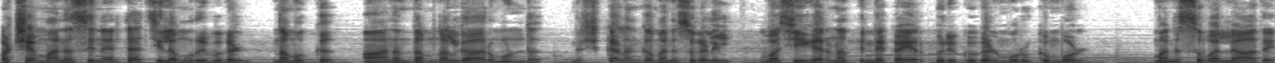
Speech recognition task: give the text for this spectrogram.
പക്ഷെ മനസ്സിനേറ്റ ചില മുറിവുകൾ നമുക്ക് ആനന്ദം നൽകാറുമുണ്ട്. നിഷ്കളങ്ക മനസ്സുകളിൽ വശീകരണത്തിന്റെ കയർക്കുരുക്കുകൾ മുറുക്കുമ്പോൾ മനസ്സ് വല്ലാതെ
